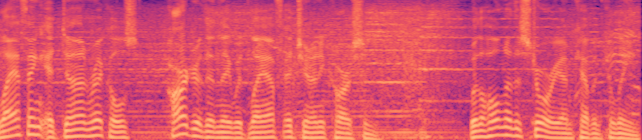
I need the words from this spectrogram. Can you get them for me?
laughing at Don Rickles harder than they would laugh at Johnny Carson. With a whole nother story, I'm Kevin Killeen.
